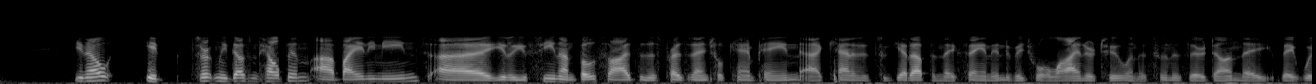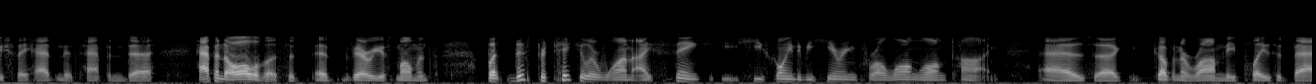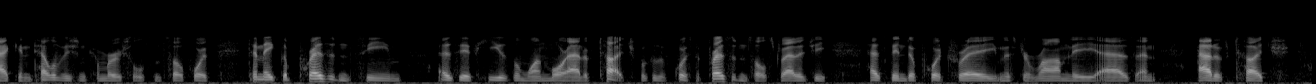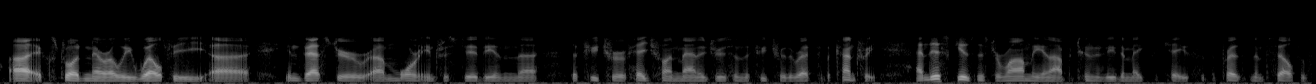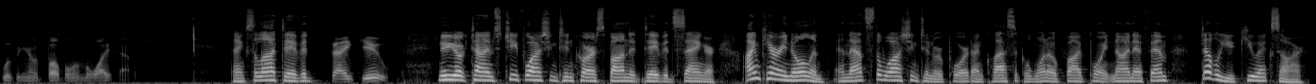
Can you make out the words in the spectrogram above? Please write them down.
You know, it certainly doesn't help him uh, by any means. Uh, you know, you've seen on both sides of this presidential campaign uh, candidates who get up and they say an individual line or two, and as soon as they're done, they they wish they hadn't. It's happened uh, happened to all of us at, at various moments. But this particular one, I think he's going to be hearing for a long, long time as uh, Governor Romney plays it back in television commercials and so forth to make the president seem as if he is the one more out of touch, because of course the president's whole strategy has been to portray Mr. Romney as an out of touch, uh, extraordinarily wealthy uh, investor, uh, more interested in the future of hedge fund managers and the future of the rest of the country. And this gives Mr. Romney an opportunity to make the case that the president himself is living in a bubble in the White House. Thanks a lot, David. Thank you. New York Times Chief Washington Correspondent David Sanger. I'm Kerry Nolan, and that's the Washington Report on Classical 105.9 FM, WQXR.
